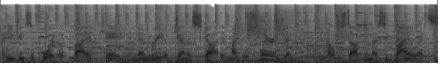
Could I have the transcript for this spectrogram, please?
how you can support a 5K in memory of Jenna Scott and Michael Swearingin and help stop domestic violence.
